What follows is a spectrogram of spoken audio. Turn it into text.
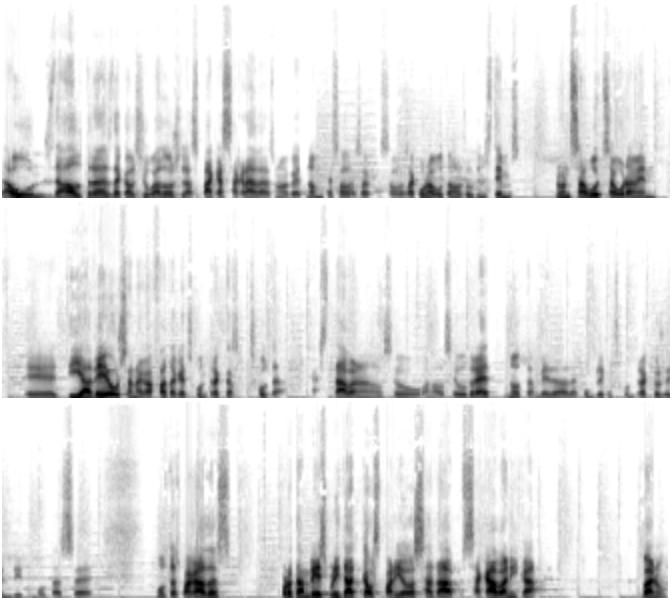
d'uns, d'altres, de que els jugadors, les paques sagrades, no? aquest nom que se les, se les ha conegut en els últims temps, no han sabut segurament eh, dir adeu, s'han agafat aquests contractes. Escolta, que estaven en el seu, en el seu dret no? també de, de complir aquests contractes, hem dit moltes, eh, moltes vegades, però també és veritat que els períodes s'acaben i que bueno,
